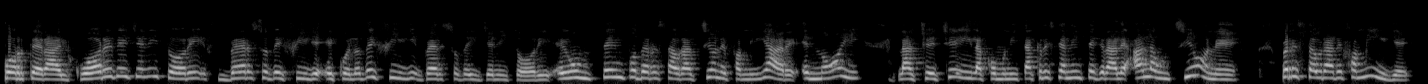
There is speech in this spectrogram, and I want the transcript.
Porterà il cuore dei genitori verso dei figli e quello dei figli verso dei genitori. È un tempo di restaurazione familiare e noi, la CCI, la comunità cristiana integrale, ha la unzione per restaurare famiglie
